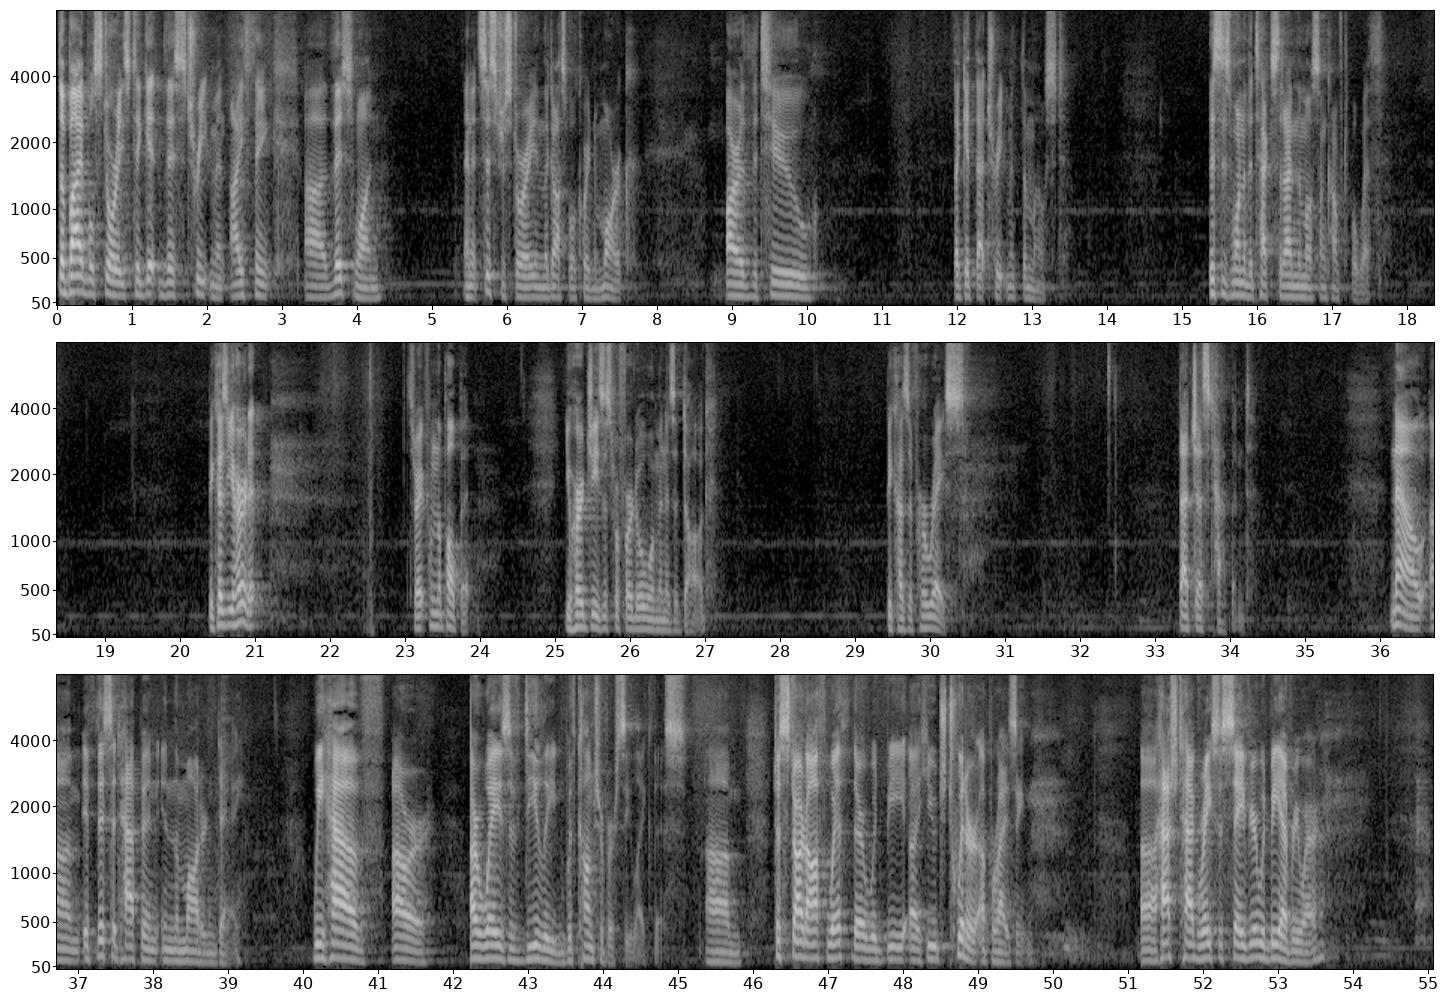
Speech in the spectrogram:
the Bible stories to get this treatment, I think uh, this one and its sister story in the Gospel according to Mark are the two that get that treatment the most. This is one of the texts that I'm the most uncomfortable with. Because you heard it straight from the pulpit. You heard Jesus refer to a woman as a dog because of her race. That just happened. Now, um, if this had happened in the modern day, we have our, our ways of dealing with controversy like this. Um, to start off with, there would be a huge Twitter uprising. Uh, hashtag racist savior would be everywhere.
